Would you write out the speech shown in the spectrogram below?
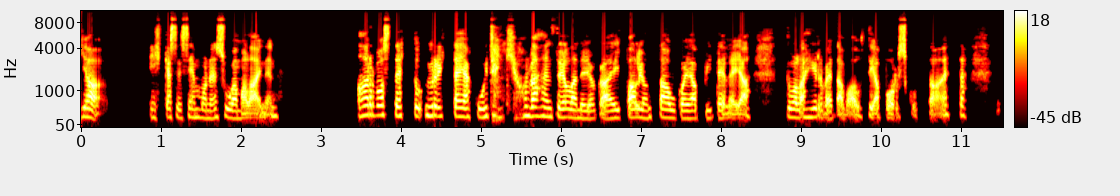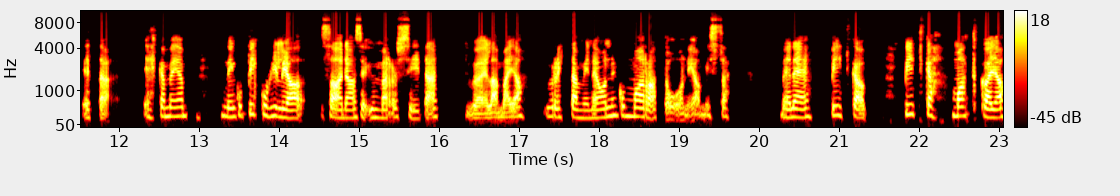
Ja ehkä se semmoinen suomalainen arvostettu yrittäjä kuitenkin on vähän sellainen, joka ei paljon taukoja pitele ja tuolla hirveätä vauhtia porskuttaa, että, että ehkä meidän niin kuin pikkuhiljaa saadaan se ymmärrys siitä, että työelämä ja yrittäminen on niin kuin maratonia, missä menee pitkä, pitkä matka ja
